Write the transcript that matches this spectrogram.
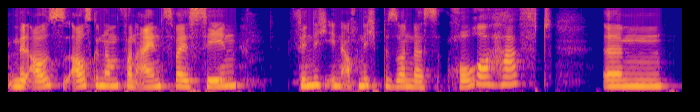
mit aus, ausgenommen von ein, zwei Szenen, finde ich ihn auch nicht besonders horrorhaft. Ähm,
